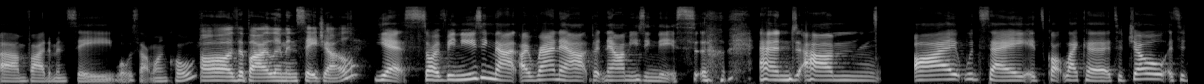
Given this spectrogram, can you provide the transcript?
um, vitamin C. What was that one called? Oh, the Biolumin C gel. Yes. So I've been using that. I ran out, but now I'm using this. and um I would say it's got like a it's a gel, it's a,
